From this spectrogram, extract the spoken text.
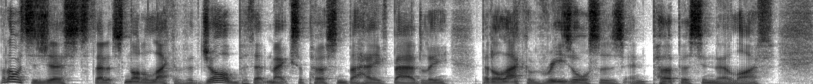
But I would suggest that it's not a lack of a job that makes a person behave badly, but a lack of resources and purpose in their life.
